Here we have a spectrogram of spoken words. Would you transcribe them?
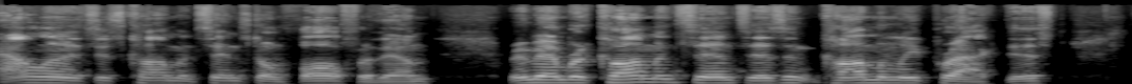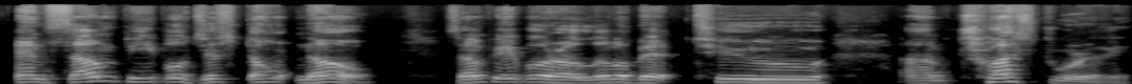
Alain, it's just common sense, don't fall for them. Remember, common sense isn't commonly practiced, and some people just don't know. Some people are a little bit too um, trustworthy.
